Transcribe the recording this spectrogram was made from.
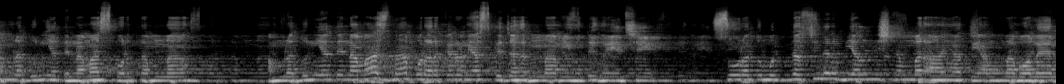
আমরা দুনিয়াতে নামাজ পড়তাম না। আমরা দুনিয়াতে নামাজ না পড়ার কারণে আজকে জাহান্নামী হতে হয়েছে। সূরাত মুদ্দাসসিরের 42 নম্বর আয়াতে আল্লাহ বলেন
